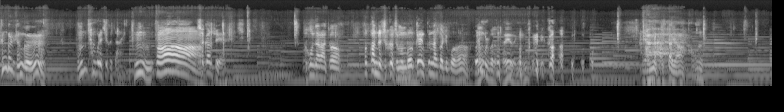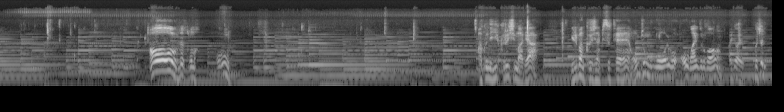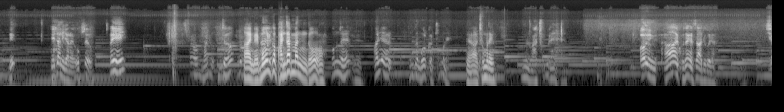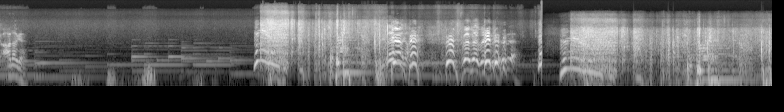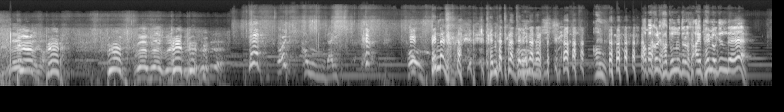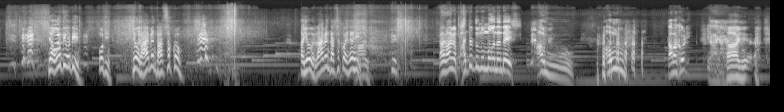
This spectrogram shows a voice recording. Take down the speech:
탱글탱글. 음? 찬물에 찍었잖아요. 음, 아. 색깔수에. 더군다나 저, 석관도 시켰으면 뭐 게임 끝난 거지 뭐. 끓는 물보다 더해요. 그러니까. 야, 이거 맛있다, 야. 오늘 어우, 됐어, 고마워. 어우. 아, 근데 이 그릇이 말이야. 일반 그릇이랑 비슷해. 엄청 무거워. 이거 어우, 많이 들어가. 좋아요. 벌써 네, 네 잔이잖아요. 없어요. 에이? 어, 많이, 진짜요? 이렇게 아네 먹을 거 반잔만 넣어 없네. 아니, 근데 먹을 건 충분해. 네, 아 충분해요 음, 아, 충분해. 어이, 아, 고생했어, 아주 그냥. 시원하게. 왜, 왜, 왜, 왜, 왜, 왜, 왜? 아유, 나 이. 오우, 뱃나타나 뱃나타나 뱃나타나 아우. 아, 막걸리 다 눈으로 들어갔어. 아니, 뱀이 어디 있는데? 야 어디 어디 어디 야 라면 다 섞어 아야 라면 다 섞어 헤이 아유. 야, 라면 반절도 못 먹었는데. 아우. 아우. 나 막걸리. 야, 야, 야. 아 예.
